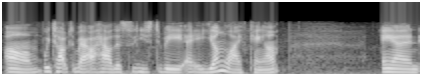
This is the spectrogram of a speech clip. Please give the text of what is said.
Um, we talked about how this used to be a young life camp, and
